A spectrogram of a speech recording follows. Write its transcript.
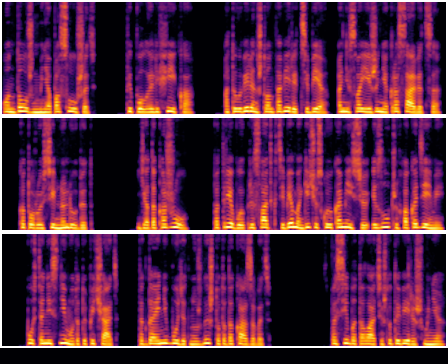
Он должен меня послушать. Ты полуэльфийка. А ты уверен, что он поверит тебе, а не своей жене-красавице, которую сильно любит? Я докажу. Потребую прислать к тебе магическую комиссию из лучших академий. Пусть они снимут эту печать. Тогда и не будет нужды что-то доказывать. Спасибо, Талати, что ты веришь мне.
